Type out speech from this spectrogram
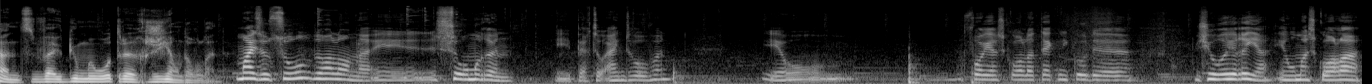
Hans veio de uma outra região da Holanda. Mais ao sul da Holanda, Zoomeren. e perto de Eindhoven. Eu fui à escola técnica de joalheria, é uma escola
